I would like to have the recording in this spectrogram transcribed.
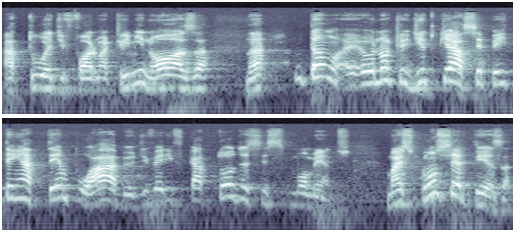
atua de forma criminosa, né? Então, eu não acredito que a CPI tenha tempo hábil de verificar todos esses momentos. Mas, com certeza,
